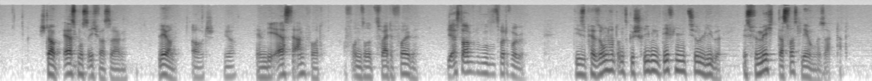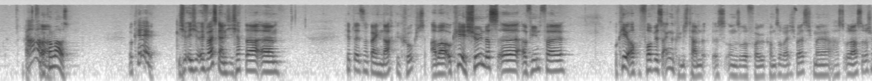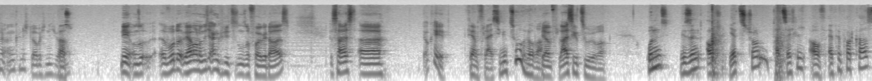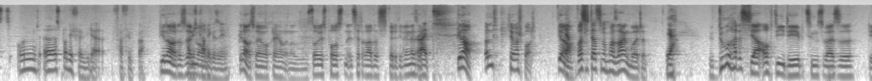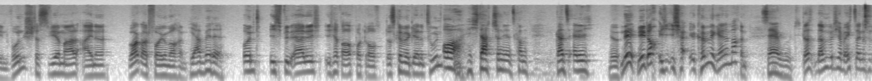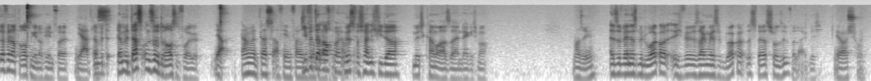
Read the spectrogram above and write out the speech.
Stopp, erst muss ich was sagen. Leon, Autsch, ja. wir haben die erste Antwort auf unsere zweite Folge. Die erste Antwort auf unsere zweite Folge. Diese Person hat uns geschrieben, Definition Liebe ist für mich das, was Leon gesagt hat. Reicht Ah. vollkommen aus. Okay. Ich, ich, ich weiß gar nicht, ich habe da, ähm, ich habe da jetzt noch gar nicht nachgeguckt. Aber okay, schön, dass äh, auf jeden Fall. Okay, auch bevor wir es angekündigt haben, dass unsere Folge kommt, soweit ich weiß. Ich meine, hast, oder hast du das schon angekündigt? Glaube ich nicht. oder? Was? Nee, unsere, äh, wurde, wir haben auch noch nicht angekündigt, dass unsere Folge da ist. Das heißt, äh, okay, Wir haben fleißige Zuhörer. wir haben fleißige Zuhörer. Und wir sind auch jetzt schon tatsächlich auf Apple Podcasts und äh, Spotify wieder verfügbar. Genau, das werden wir gerade auch, gesehen. Genau, das werden wir auch gleich noch in unseren Stories posten, etc. Das werdet ihr dann sehen. Right. Genau, und Thema Sport. Genau, Ja. was ich dazu nochmal sagen wollte. Ja, Du hattest ja auch die Idee, beziehungsweise den Wunsch, dass wir mal eine Workout-Folge machen. ja bitte. Und ich bin ehrlich, ich habe da auch Bock drauf. Das können wir gerne tun. Oh, ich dachte schon, jetzt kommt, ganz ehrlich, nö. Nee, nee, doch, ich, ich, können wir gerne machen. Sehr gut. Das, dann würde ich aber echt sagen, dass wir dafür nach draußen gehen, auf jeden Fall. Ja, Dann das, wird, dann wird das unsere Draußen-Folge. ja, dann wird das auf jeden Fall. Die wird dann auch höchstwahrscheinlich wieder mit Kamera sein, denke ich mal. Mal sehen. Also wenn das mit Workout, ich würde sagen, wenn das mit Workout ist, wäre das schon sinnvoll eigentlich. Ja, schon.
